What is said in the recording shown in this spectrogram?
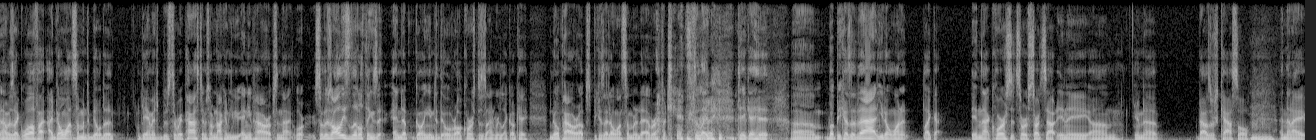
I was like, well, if I, I don't want someone to be able to damage boost their way past him, so I'm not going to give you any power ups in that. lore. So there's all these little things that end up going into the overall course design. We're like, okay, no power ups because I don't want someone to ever have a chance to like take a hit. Um, but because of that, you don't want it like in that course. It sort of starts out in a um, in a Bowser's Castle, and then I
